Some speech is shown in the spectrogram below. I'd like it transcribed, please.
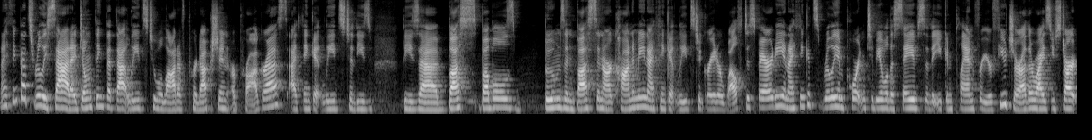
And I think that's really sad. I don't think that that leads to a lot of production or progress. I think it leads to these these uh, bus bubbles, booms and busts in our economy. And I think it leads to greater wealth disparity. And I think it's really important to be able to save so that you can plan for your future. Otherwise, you start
